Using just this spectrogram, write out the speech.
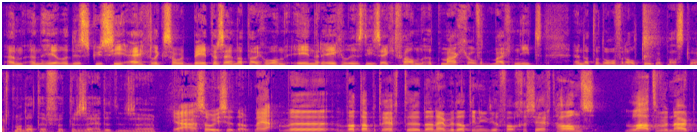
een, een hele discussie. Eigenlijk zou het beter zijn dat er gewoon één regel is die zegt van het mag of het mag niet. En dat het overal toegepast wordt. Maar dat even terzijde. Dus, uh... Ja, zo is het ook. Nou ja, we, wat dat betreft, uh, dan hebben we dat in ieder geval gezegd. Hans, laten we naar het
